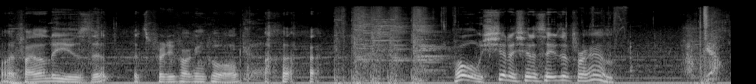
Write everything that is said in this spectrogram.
Well, I finally used it. It's pretty fucking cool. oh shit, I should have saved it for him. Wow.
